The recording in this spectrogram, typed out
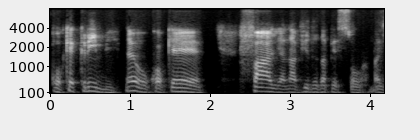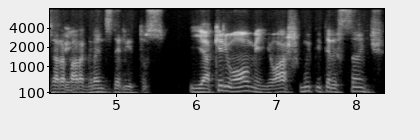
qualquer crime, né, ou qualquer falha na vida da pessoa, mas era Sim. para grandes delitos. E aquele homem, eu acho muito interessante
